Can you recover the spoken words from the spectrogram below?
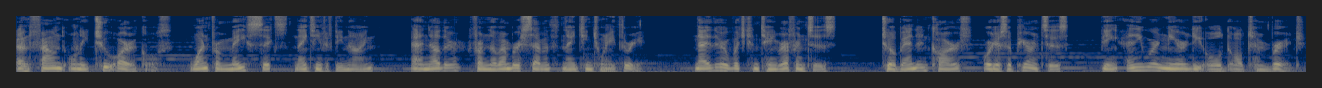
and found only two articles one from May 6, 1959, and another from November 7, 1923, neither of which contained references to abandoned cars or disappearances being anywhere near the old Alton Bridge.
